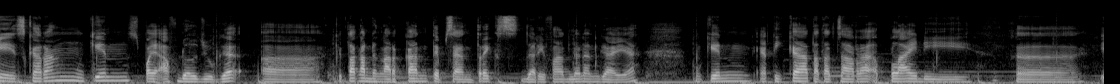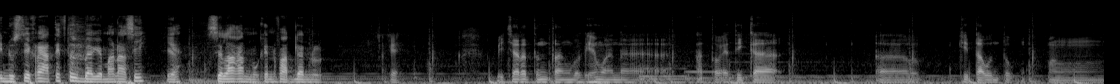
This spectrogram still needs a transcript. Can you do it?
Oke, sekarang mungkin supaya afdol juga uh, kita akan dengarkan tips and tricks dari Fadlan dan Gaya. Mungkin etika, tata cara apply di ke industri kreatif tuh bagaimana sih? Ya, silakan mungkin Fadlan. Oke. Bicara tentang bagaimana atau etika uh, kita untuk meng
